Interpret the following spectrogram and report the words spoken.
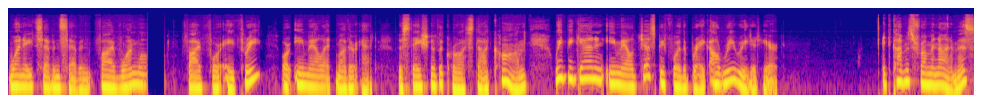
1-877-511-5483 or email at mother at thestationofthecross.com. We began an email just before the break. I'll reread it here. It comes from Anonymous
